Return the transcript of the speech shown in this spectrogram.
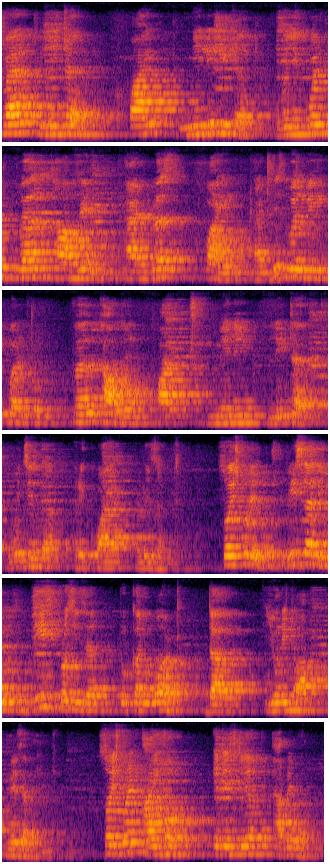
12 liter 5 milliliter will equal to 12,000 and plus 5 and this will be equal to 12,005 milliliter which is the required result. So student, we shall use this procedure to convert the unit of measurement. So student, I hope it is clear to everyone.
